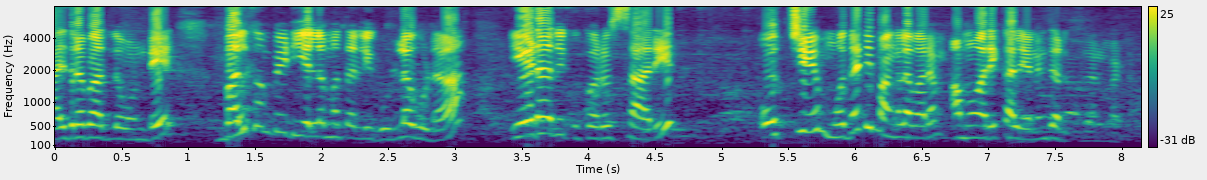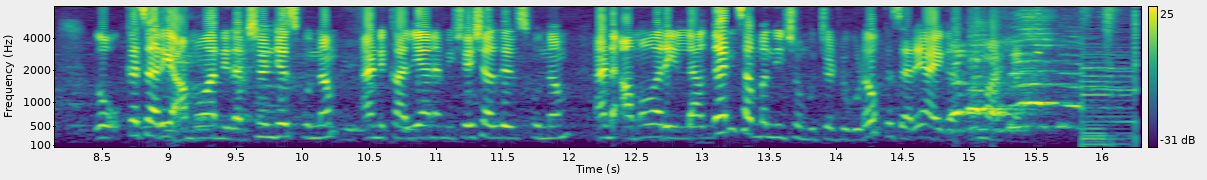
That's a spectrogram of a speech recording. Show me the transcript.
హైదరాబాద్లో ఉండే బల్కంపేట ఎల్లమ్మ తల్లి గుళ్ళ కూడా ఏడాదికి ఒకరోసారి వచ్చే మొదటి మంగళవారం అమ్మవారి కళ్యాణం జరుగుతుంది అనమాట ఒక్కసారి అమ్మవారిని దర్శనం చేసుకుందాం అండ్ కళ్యాణ విశేషాలు తెలుసుకుందాం అండ్ అమ్మవారి లగ్గానికి సంబంధించిన ముచ్చట్లు కూడా ఒక్కసారి అయ్యగారితో మాట్లాడదాం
